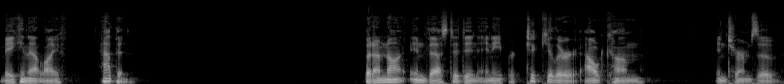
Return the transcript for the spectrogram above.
making that life happen. But I'm not invested in any particular outcome in terms of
